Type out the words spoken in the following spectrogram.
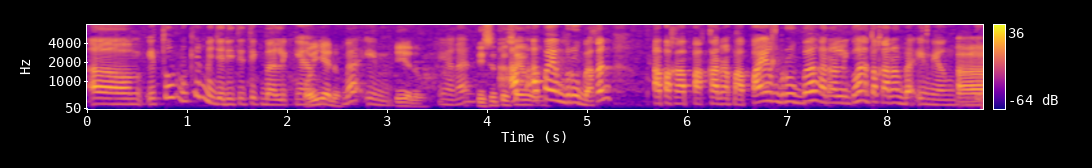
em, itu mungkin menjadi titik baliknya Oh iya dong. Baim, iya dong ya kan? Di situ A- saya- apa yang berubah kan? Apakah pa- karena papa yang berubah, karena lingkungan, atau karena Baim yang berubah?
